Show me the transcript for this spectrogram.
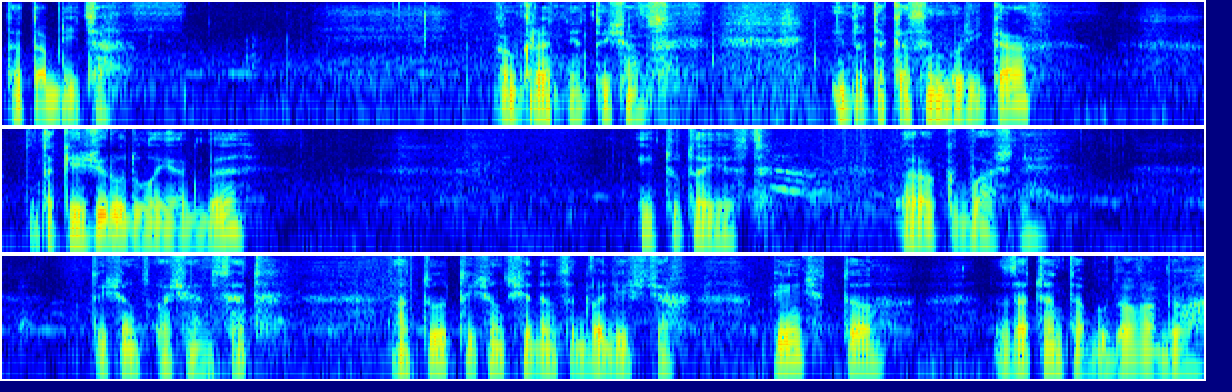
ta tablica. Konkretnie tysiąc. I tu taka symbolika. To takie źródło jakby. I tutaj jest rok właśnie. 1800. A tu 1725 to zaczęta budowa była.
